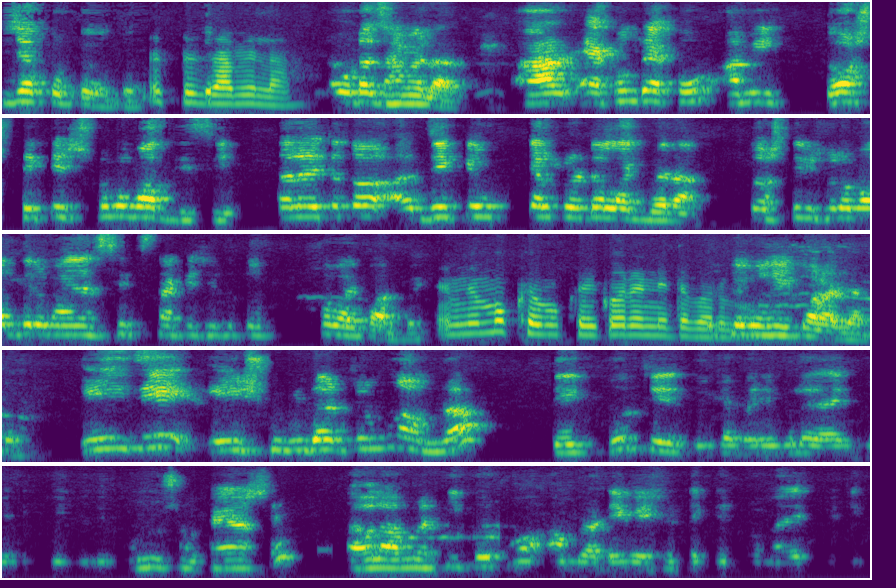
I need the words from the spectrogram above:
হিসাব করতে হতো। একটু ঝামেলা। ওটা ঝামেলা। আর এখন দেখো আমি দশ থেকে ষোলো বাদ দিছি তাহলে এটা তো যে কেউ ক্যালকুলেটর লাগবে না। দশ থেকে ষোলো বাদ দিলে মাইনাস সিক্স থাকে সেটা তো সবাই পারবে। এমনি মুখে মুখে করে নিতে পারব। মুখে করা যাবে। এই যে এই সুবিধার জন্য আমরা দেখব যে দুইটা ভেরিয়েবলের অ্যারিথমেটিক যদি পূর্ণ সংখ্যায় আসে তাহলে আমরা কি করব? আমরা ডেভিয়েশন টেকনিক ফ্রম অ্যারিথমেটিক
